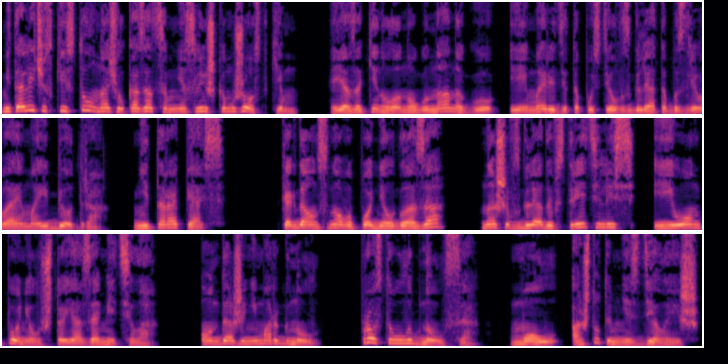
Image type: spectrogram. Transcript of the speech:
Металлический стул начал казаться мне слишком жестким, я закинула ногу на ногу, и Мередит опустил взгляд, обозревая мои бедра, не торопясь. Когда он снова поднял глаза, Наши взгляды встретились, и он понял, что я заметила. Он даже не моргнул, просто улыбнулся, мол, а что ты мне сделаешь?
